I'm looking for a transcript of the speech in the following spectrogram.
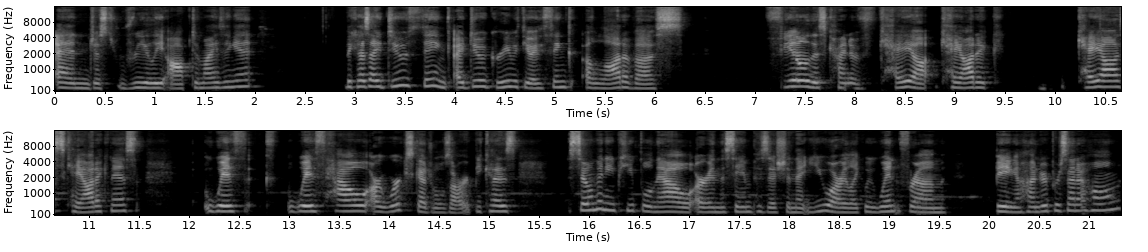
and just really optimizing it. Because i do think i do agree with you. I think a lot of us feel this kind of chaos, chaotic chaos, chaoticness with with how our work schedules are because so many people now are in the same position that you are like we went from being 100% at home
